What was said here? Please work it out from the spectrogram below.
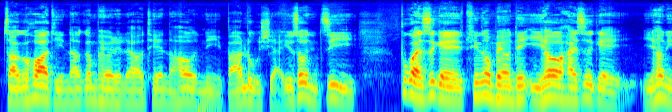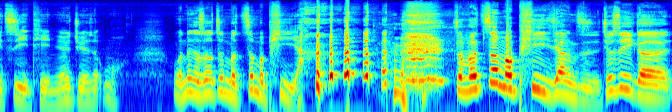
找个话题，然后跟朋友聊聊天，然后你把它录下来。有时候你自己不管是给听众朋友听，以后还是给以后你自己听，你就觉得哇，我那个时候这么这么屁呀、怎么这么屁这样子？就是一个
